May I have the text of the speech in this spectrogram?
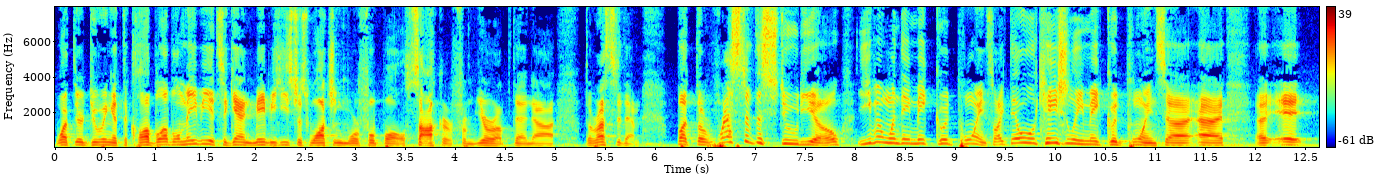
what they're doing at the club level. Maybe it's again, maybe he's just watching more football, soccer from Europe than uh, the rest of them. But the rest of the studio, even when they make good points, like they'll occasionally make good points. Uh, uh, uh it,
